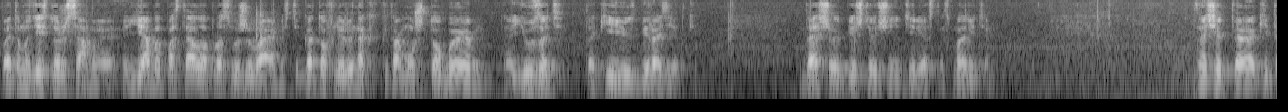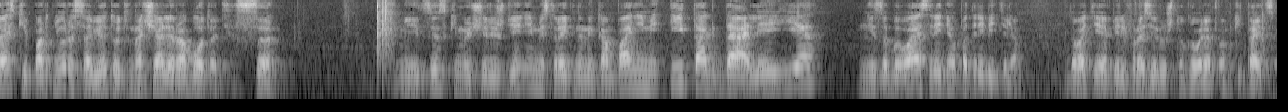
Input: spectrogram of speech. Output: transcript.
Поэтому здесь то же самое. Я бы поставил вопрос выживаемости. Готов ли рынок к тому, чтобы юзать такие USB розетки? Дальше вы пишете очень интересно. Смотрите. Значит, э, китайские партнеры советуют вначале работать с медицинскими учреждениями, строительными компаниями и так далее, не забывая среднего потребителя. Давайте я перефразирую, что говорят вам китайцы.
